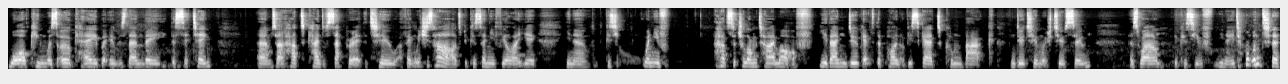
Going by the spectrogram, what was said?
walking was okay but it was then the the sitting um, so I had to kind of separate the two, I think, which is hard because then you feel like you, you know, because when you've had such a long time off, you then do get to the point of you're scared to come back and do too much too soon as well because you've, you know, you don't want to.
